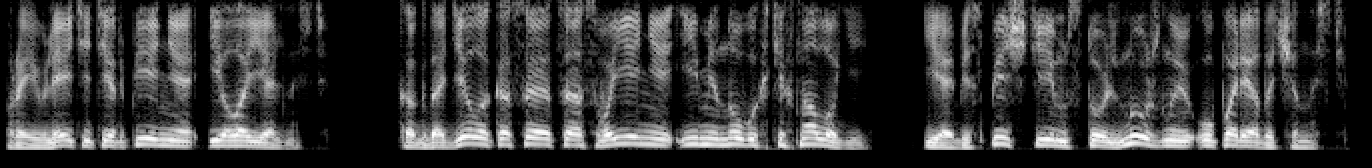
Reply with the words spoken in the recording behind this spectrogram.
проявляйте терпение и лояльность, когда дело касается освоения ими новых технологий, и обеспечьте им столь нужную упорядоченность.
